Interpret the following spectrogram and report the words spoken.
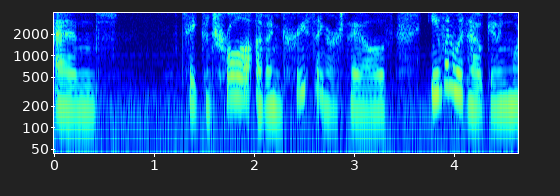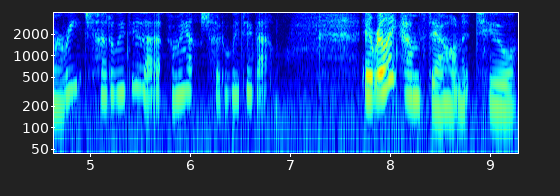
and take control of increasing our sales even without getting more reach? How do we do that? Oh my gosh, how do we do that? It really comes down to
